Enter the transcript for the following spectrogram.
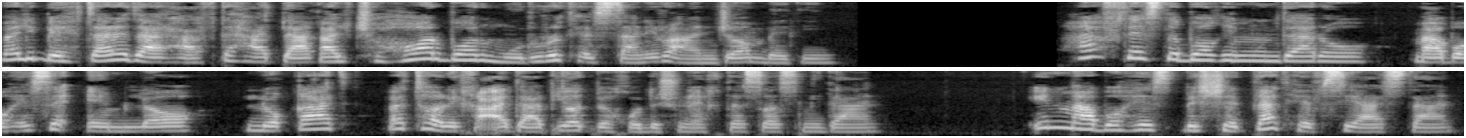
ولی بهتره در هفته حداقل چهار بار مرور تستنی رو انجام بدیم. هفت تست باقی مونده رو مباحث املا، لغت و تاریخ ادبیات به خودشون اختصاص میدن. این مباحث به شدت حفظی هستند.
